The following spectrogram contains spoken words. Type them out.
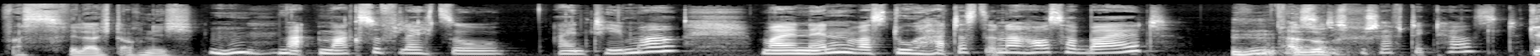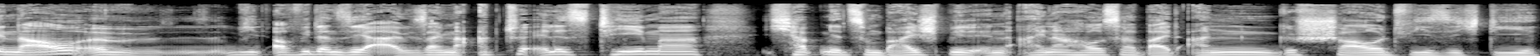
was vielleicht auch nicht. Mhm. Magst du vielleicht so ein Thema mal nennen, was du hattest in der Hausarbeit? Mhm, was also, du dich beschäftigt hast? Genau, äh, wie, auch wieder ein sehr, sagen wir mal, aktuelles Thema. Ich habe mir zum Beispiel in einer Hausarbeit angeschaut, wie sich die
